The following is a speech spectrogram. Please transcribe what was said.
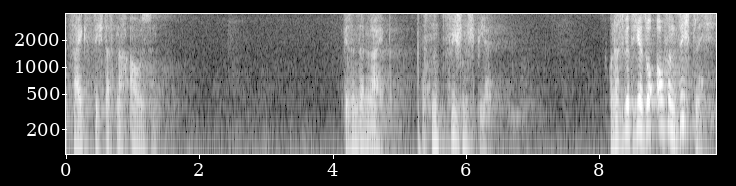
zeigt sich das nach außen. Wir sind ein Leib. Das ist ein Zwischenspiel. Und das wird hier so offensichtlich.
